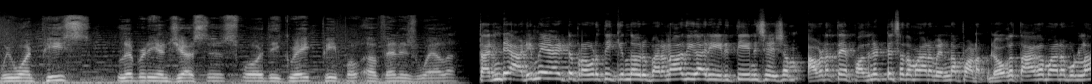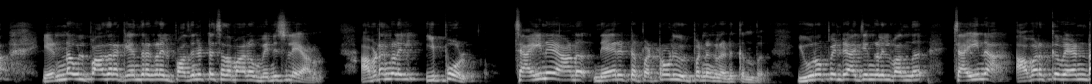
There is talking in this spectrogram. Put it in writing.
We want peace, liberty, and justice for the great people of Venezuela. തന്റെ അടിമയായിട്ട് പ്രവർത്തിക്കുന്ന ഒരു ഭരണാധികാരി ഇരുത്തിയതിന് ശേഷം അവിടുത്തെ പതിനെട്ട് ശതമാനം എണ്ണപ്പാടം ലോകത്താകമാനമുള്ള എണ്ണ ഉൽപാദന കേന്ദ്രങ്ങളിൽ പതിനെട്ട് ശതമാനവും വെനിസുലയാണ് അവിടങ്ങളിൽ ഇപ്പോൾ ചൈനയാണ് നേരിട്ട് പെട്രോളിയം ഉൽപ്പന്നങ്ങൾ എടുക്കുന്നത്. യൂറോപ്യൻ രാജ്യങ്ങളിൽ വന്ന് ചൈന അവർക്ക് വേണ്ട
